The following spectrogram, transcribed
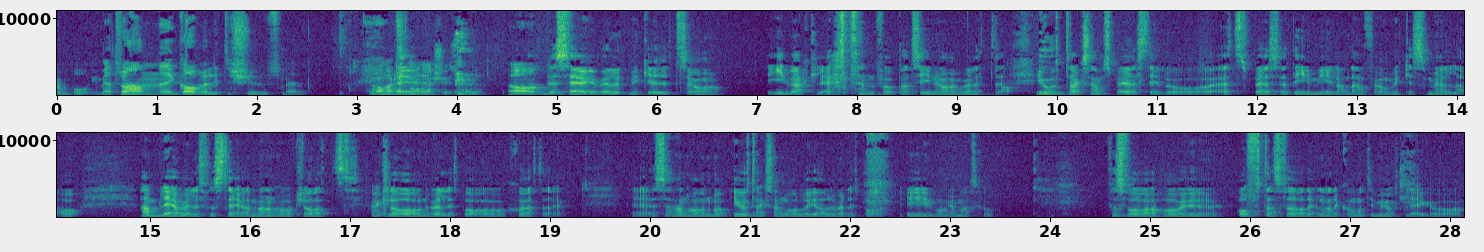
armbåge men jag tror han eh, gav mig lite tjus med den. Det var rätt många tjusmål. Ja, Det ser ju väldigt mycket ut så i verkligheten. För Pazzini har en väldigt ja. otacksam spelstil och ett spelsätt i Milan där han får mycket smällar. Och han blir väldigt frustrerad men han har klart, han klarar av det väldigt bra och sköter det. Eh, Så han har en otacksam roll och gör det väldigt bra i många matcher. Försvarare har ju oftast fördel när det kommer till motlägg och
